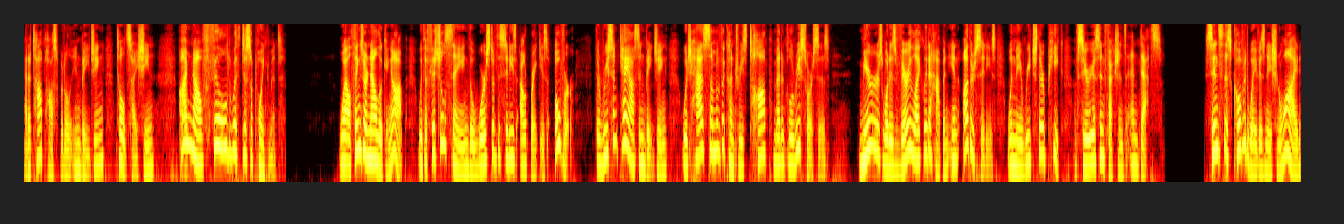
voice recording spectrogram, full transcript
at a top hospital in Beijing told Caixin. I'm now filled with disappointment. While things are now looking up, with officials saying the worst of the city's outbreak is over, the recent chaos in Beijing, which has some of the country's top medical resources, mirrors what is very likely to happen in other cities when they reach their peak of serious infections and deaths. Since this COVID wave is nationwide,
